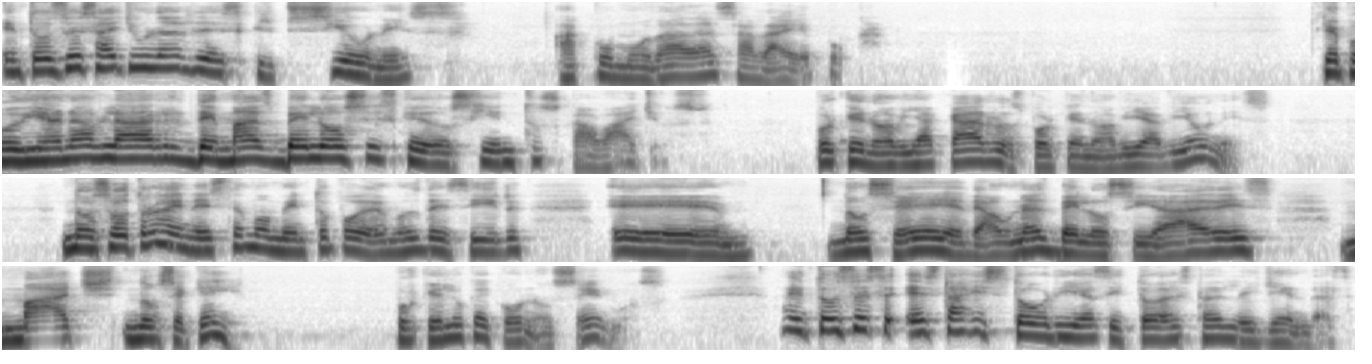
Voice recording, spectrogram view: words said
Entonces hay unas descripciones acomodadas a la época que podían hablar de más veloces que 200 caballos, porque no había carros, porque no había aviones. Nosotros en este momento podemos decir, eh, no sé, a unas velocidades match, no sé qué, porque es lo que conocemos. Entonces, estas historias y todas estas leyendas,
